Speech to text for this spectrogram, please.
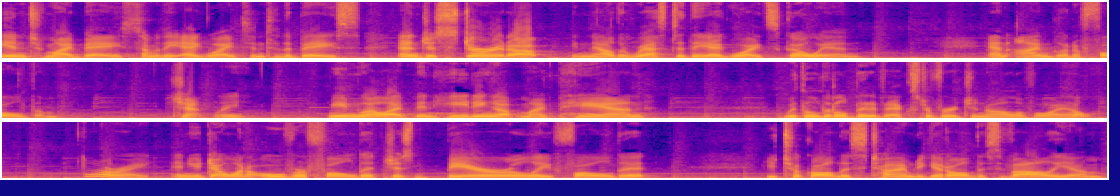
into my base, some of the egg whites into the base, and just stir it up. And now the rest of the egg whites go in, and I'm going to fold them gently. Meanwhile, I've been heating up my pan with a little bit of extra virgin olive oil. All right, and you don't want to overfold it, just barely fold it. You took all this time to get all this volume.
